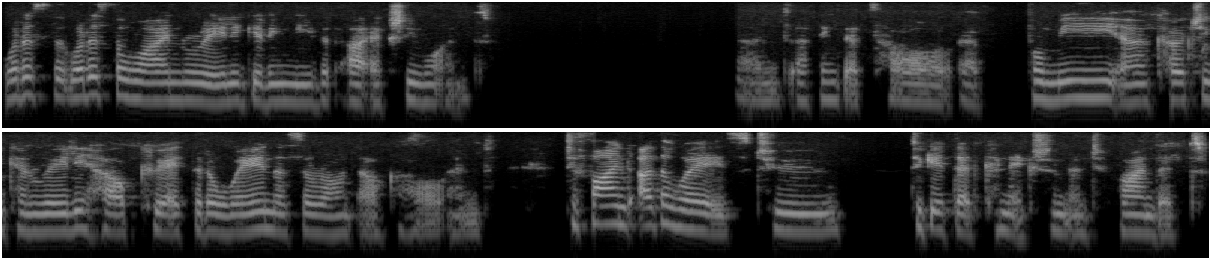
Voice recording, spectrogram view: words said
What is the what is the wine really giving me that I actually want? And I think that's how, uh, for me, uh, coaching can really help create that awareness around alcohol and to find other ways to to get that connection and to find that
